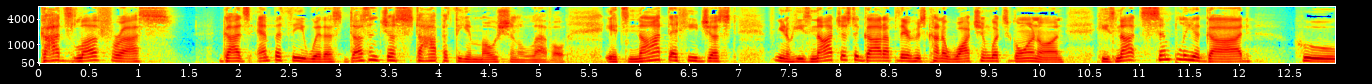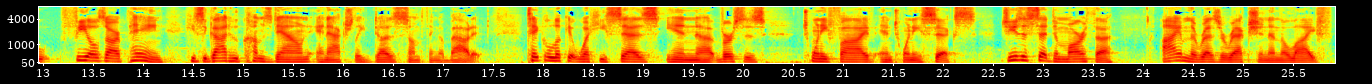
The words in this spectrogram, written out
God's love for us, God's empathy with us doesn't just stop at the emotional level. It's not that he just, you know, he's not just a God up there who's kind of watching what's going on. He's not simply a God who feels our pain. He's a God who comes down and actually does something about it. Take a look at what he says in uh, verses 25 and 26. Jesus said to Martha, I am the resurrection and the life.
